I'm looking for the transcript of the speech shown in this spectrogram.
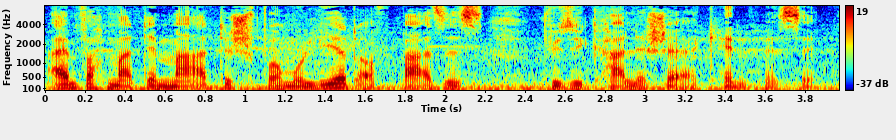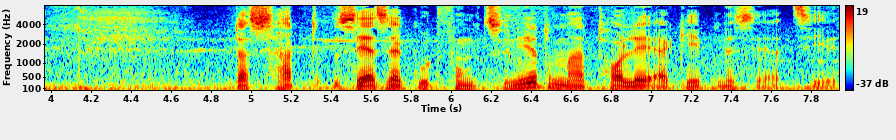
einfach mathematisch formuliert auf Basis physikalischer Erkenntnisse. Das hat sehr, sehr gut funktioniert und man hat tolle Ergebnisse erzielt.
